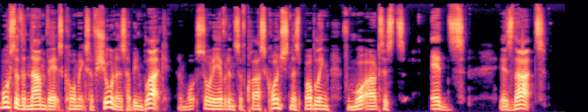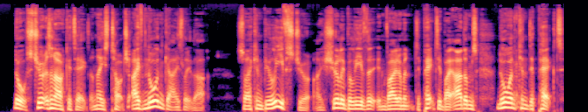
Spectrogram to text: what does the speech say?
Most of the Nam vets comics have shown us have been black, and what sorry evidence of class consciousness bubbling from what artists' heads is that? No, Stewart is an architect, a nice touch. I've known guys like that, so I can believe Stewart. I surely believe the environment depicted by Adams, no one can depict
